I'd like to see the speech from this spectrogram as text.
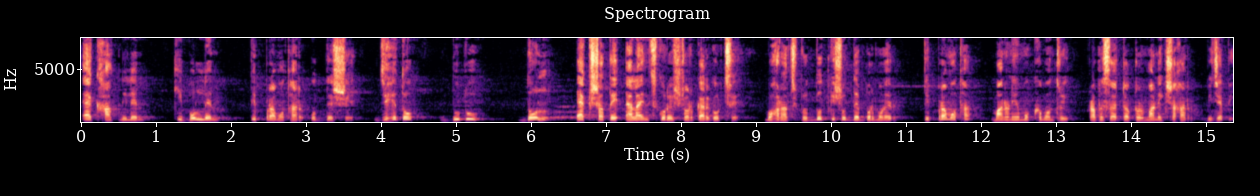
এক হাত নিলেন? কি বললেন তিপ্রামথার উদ্দেশ্যে? যেহেতু দুটো দল একসাথে অ্যালায়েন্স করে সরকার গড়ছে মহারাজ প্রদ্যুৎ কিশোর দেববর্মনের তিপ্রামথা, মাননীয় মুখ্যমন্ত্রী প্রফেসর ডক্টর মানিক সাহার, বিজেপি।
